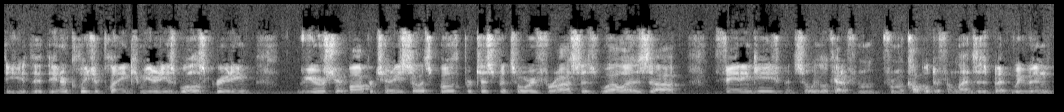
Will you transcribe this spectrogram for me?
the, the the intercollegiate playing community, as well as creating viewership opportunities. So it's both participatory for us as well as uh, fan engagement. So we look at it from from a couple different lenses. But we've been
